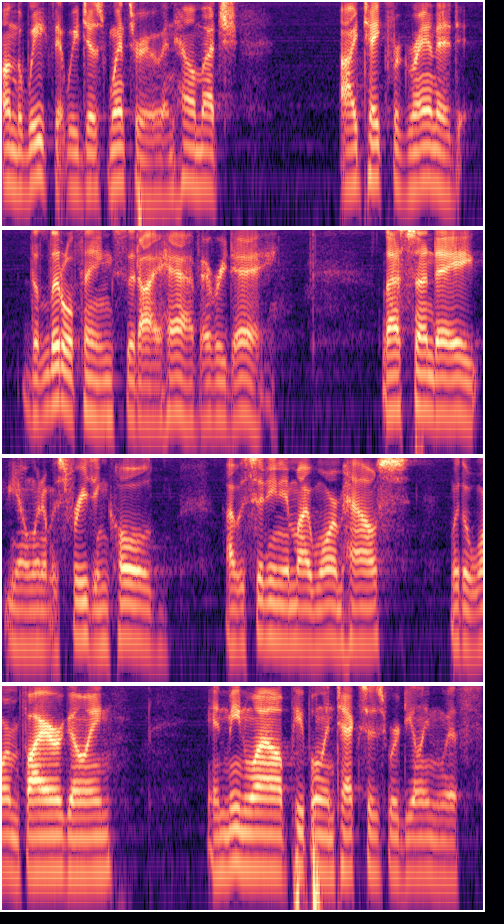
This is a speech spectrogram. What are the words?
on the week that we just went through and how much I take for granted the little things that I have every day last Sunday, you know, when it was freezing cold, I was sitting in my warm house with a warm fire going. And meanwhile, people in Texas were dealing with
